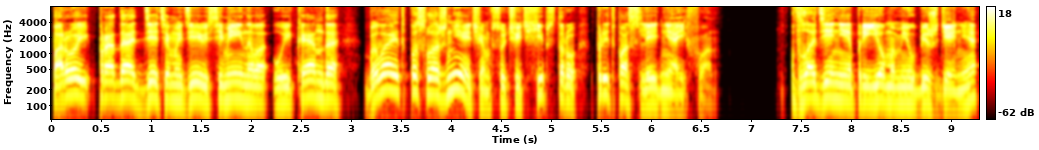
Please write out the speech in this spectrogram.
Порой продать детям идею семейного уикенда бывает посложнее, чем всучить хипстеру предпоследний iPhone. Владение приемами убеждения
